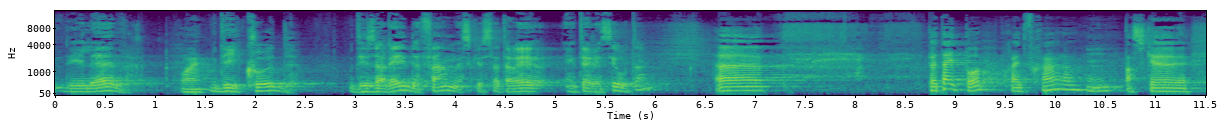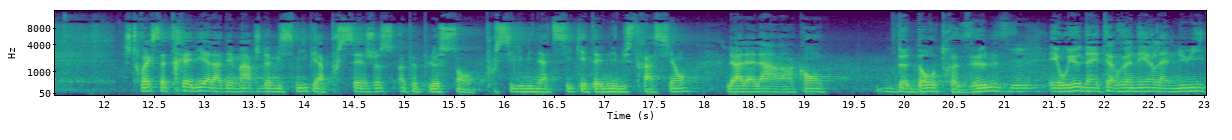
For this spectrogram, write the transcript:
des lèvres Ouais. ou des coudes ou des oreilles de femmes, est-ce que ça t'aurait intéressé autant? Euh, Peut-être pas, pour être franc, là, parce que je trouvais que c'était très lié à la démarche de Miss Me, puis elle poussait juste un peu plus son Pussy Illuminati, qui était une illustration. Là, elle allait à la rencontre de d'autres vulves, et au lieu d'intervenir la nuit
